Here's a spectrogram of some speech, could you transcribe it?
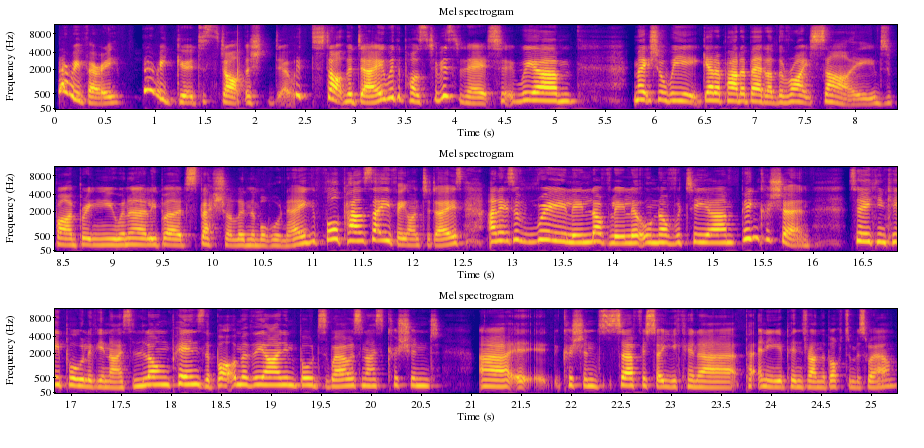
very, very very good to start the start the day with a positive, isn't it? We um make sure we get up out of bed on the right side by bringing you an early bird special in the morning. Four pound saving on today's, and it's a really lovely little novelty um, pin cushion. So you can keep all of your nice long pins. The bottom of the ironing board as well is a nice cushioned uh, cushioned surface, so you can uh, put any of your pins around the bottom as well.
